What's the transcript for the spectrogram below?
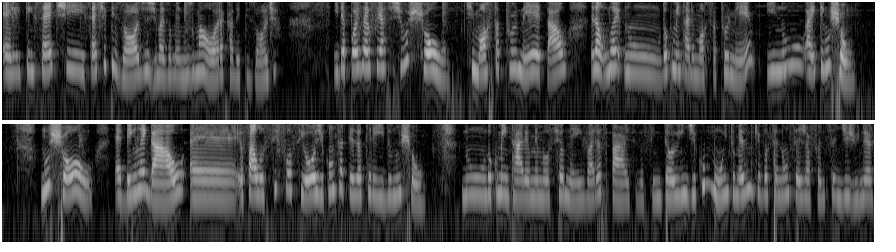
ele tem sete, sete episódios de mais ou menos uma hora cada episódio. E depois aí eu fui assistir o show, que mostra a turnê e tal. Não, no, no documentário mostra a turnê e no, aí tem o show. No show é bem legal. É, eu falo, se fosse hoje, com certeza eu teria ido no show no documentário eu me emocionei em várias partes, assim, então eu indico muito, mesmo que você não seja fã de Sandy Júnior,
